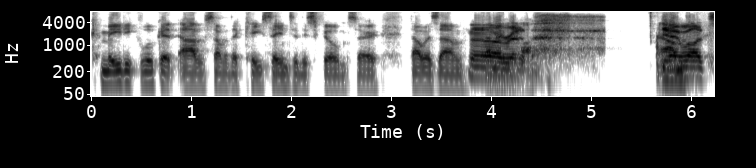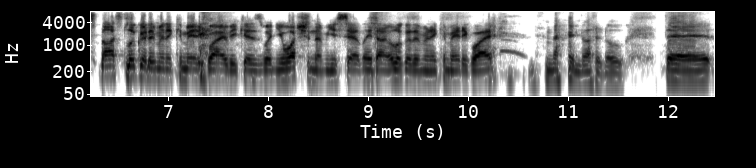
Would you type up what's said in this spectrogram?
comedic look at um, some of the key scenes in this film. So that was um. Oh, I read it. Yeah, um, well, it's nice to look at them in a comedic way because when you're watching them, you certainly don't look at them in a comedic way. no, not at all. The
